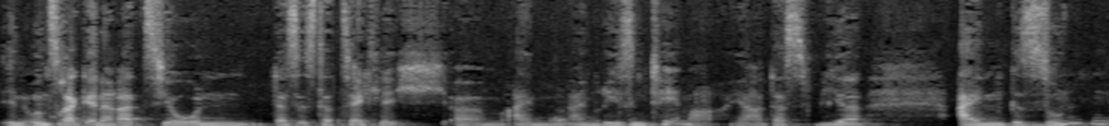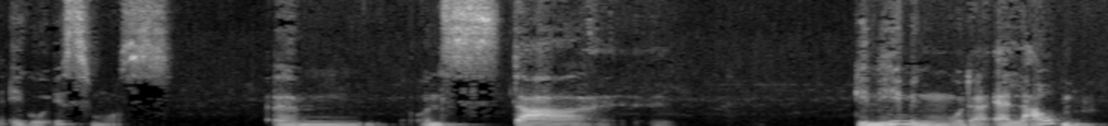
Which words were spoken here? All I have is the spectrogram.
in unserer Generation. Das ist tatsächlich ähm, ein, ein Riesenthema, ja, dass wir einen gesunden Egoismus ähm, uns da genehmigen oder erlauben.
